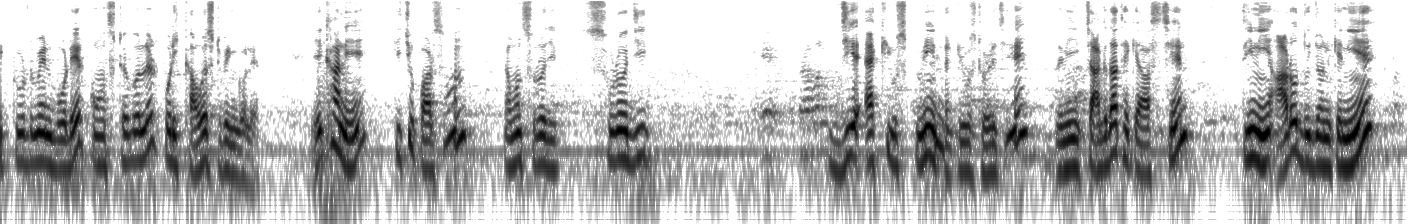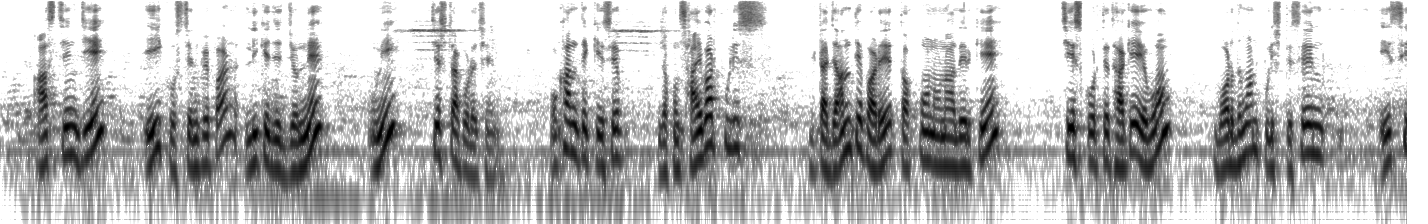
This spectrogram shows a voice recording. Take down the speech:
রিক্রুটমেন্ট বোর্ডের কনস্টেবলের পরীক্ষা ওয়েস্ট বেঙ্গলের এখানে কিছু পার্সন যেমন সুরজিৎ সুরজিৎ যে অ্যাকিউজ মেন অ্যাকিউজড হয়েছে তিনি চাকদা থেকে আসছেন তিনি আরও দুজনকে নিয়ে আসছেন যে এই কোশ্চেন পেপার লিকেজের জন্যে উনি চেষ্টা করেছেন। ওখান থেকে এসে যখন সাইবার পুলিশ এটা জানতে পারে, তখন ওনাদেরকে চেস করতে থাকে এবং বর্ধমান পুলিশ স্টেশন এসে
